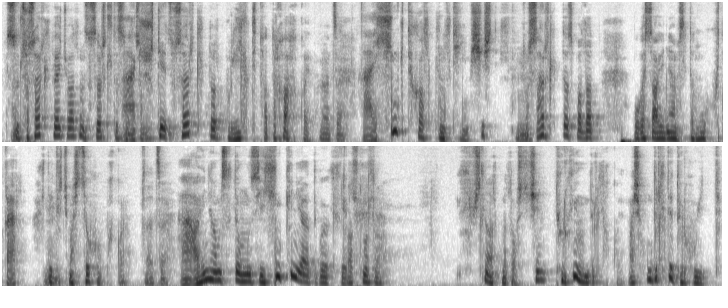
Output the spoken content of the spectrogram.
Эсвэл Эсвэл цус ордол байж болно. Цус ордолтой А сууж. гэхдээ цус ордолт бол бүр илт тодорхой байхгүй. А за. А ихэнх тохиолдолд нь тийм биш шүү дээ. Цус ордолтоос болоод угаасаа оюуны амсалтай хүүхэд гар. Гэхдээ тэр чинь маш цөөхөв байхгүй. А за. А оюуны амсалтай хүмүүс ихэнх нь яадаг вэ гэхээр Олдмол уу? хөвчлэн олдмол уус чинь төрхийн хүндрэл байхгүй. Маш хүндрэлтэй төрөх үед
